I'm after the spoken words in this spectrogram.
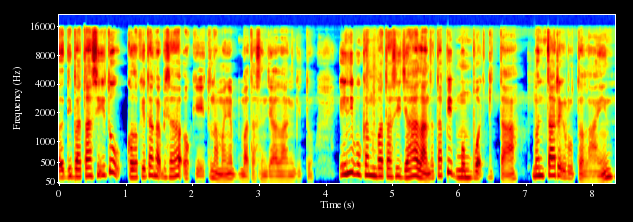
e, dibatasi itu kalau kita nggak bisa oke okay, itu namanya pembatasan jalan gitu. Ini bukan membatasi jalan tetapi membuat kita mencari rute lain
